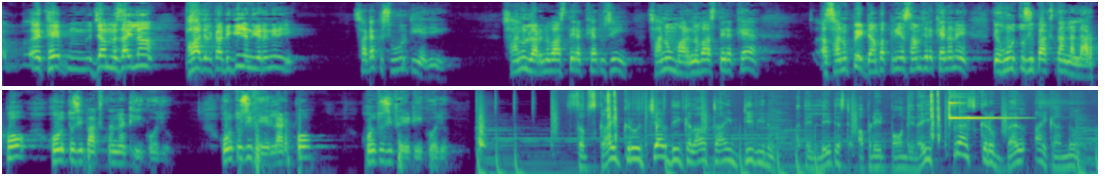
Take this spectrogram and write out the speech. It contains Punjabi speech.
ਇੱਥੇ, ਜਾਂ ਮਿਜ਼ਾਈਲਾਂ ਫਾਜ਼ਿਲਕਾ ਡਿੱਗੀ ਜਾਂਦੀਆਂ ਰਹਿੰਦੀਆਂ ਨੇ ਜੀ। ਸਾਡਾ ਕਸੂਰ ਕੀ ਹੈ ਜੀ? ਸਾਨੂੰ ਲੜਨ ਵਾਸਤੇ ਰੱਖਿਆ ਤੁਸੀਂ, ਸਾਨੂੰ ਮਰਨ ਵਾਸਤੇ ਰੱਖਿਆ। ਸਾਨੂੰ ਭੇਡਾਂ ਬੱਕਰੀਆਂ ਸਮਝ ਰੱਖਿਆ ਇਹਨਾਂ ਨੇ ਕਿ ਹੁਣ ਤੁਸੀਂ ਪਾਕਿਸਤਾਨ ਨਾਲ ਲੜ ਪੋ ਹੁਣ ਤੁਸੀਂ ਪਾਕਿਸਤਾਨ ਨਾਲ ਠੀਕ ਹੋ ਜਾਓ। ਹੁਣ ਤੁਸੀਂ ਫੇਰ ਲੜ ਪੋ ਹੁਣ ਤੁਸੀਂ ਫੇਰ ਠੀਕ ਹੋ ਜਾਓ। ਸਬਸਕ੍ਰਾਈਬ ਕਰੋ ਚੜ੍ਹਦੀ ਕਲਾ ਟਾਈਮ ਟੀਵੀ ਨੂੰ ਅਤੇ ਲੇਟੈਸਟ ਅਪਡੇਟ ਪਾਉਣ ਦੇ ਲਈ ਪ੍ਰੈਸ ਕਰੋ ਬੈਲ ਆਈਕਨ ਨੂੰ।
